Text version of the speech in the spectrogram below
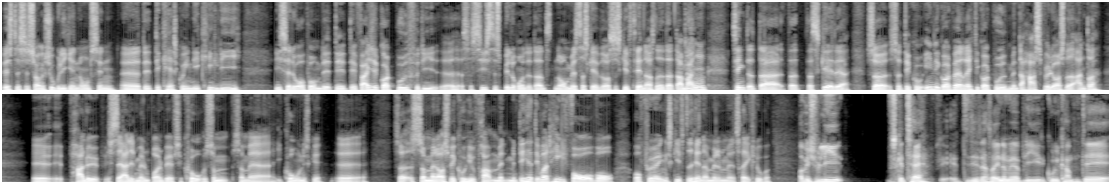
bedste sæson i Superligaen nogensinde. Øh, det, det kan jeg sgu egentlig ikke helt lige lige sætte ord på, men det, det, det er faktisk et godt bud, fordi altså, sidste spillerunde, der når mesterskabet også skiftet hen og sådan noget, der, der er mange ting, der, der, der, der sker der, så, så det kunne egentlig godt være et rigtig godt bud, men der har selvfølgelig også været andre øh, parløb, særligt mellem Brøndby og FCK, som, som er ikoniske, øh, så, som man også vil kunne hive frem, men, men det her, det var et helt forår, hvor, hvor føringen skiftede hen mellem øh, tre klubber. Og hvis vi lige skal tage det, der så ender med at blive guldkampen, det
